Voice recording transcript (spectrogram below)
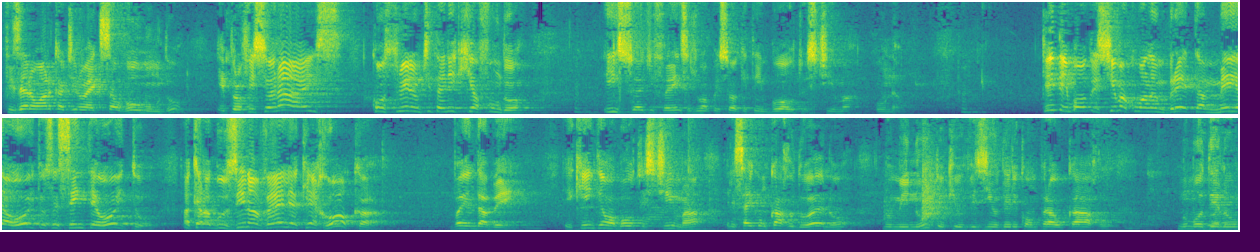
fizeram a arca de Noé que salvou o mundo e profissionais construíram o Titanic que afundou. Isso é a diferença de uma pessoa que tem boa autoestima ou não. Quem tem boa autoestima com uma lambreta 68, 68, aquela buzina velha que é rouca, vai andar bem. E quem tem uma boa autoestima, ele sai com o carro do ano, no minuto que o vizinho dele comprar o carro, no modelo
